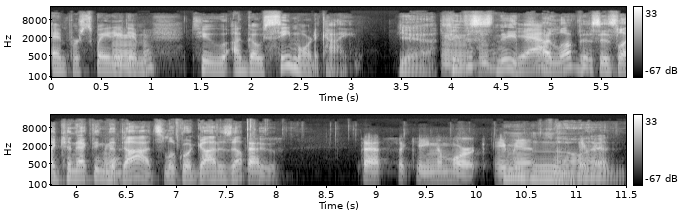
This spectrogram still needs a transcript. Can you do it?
and persuaded mm-hmm. him to uh, go see Mordecai. Yeah. Mm-hmm. See, this is neat. Yeah. I love this. It's like connecting the dots. Look what God is up That's, to that's the kingdom work. Amen. Mm-hmm. So, Amen.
